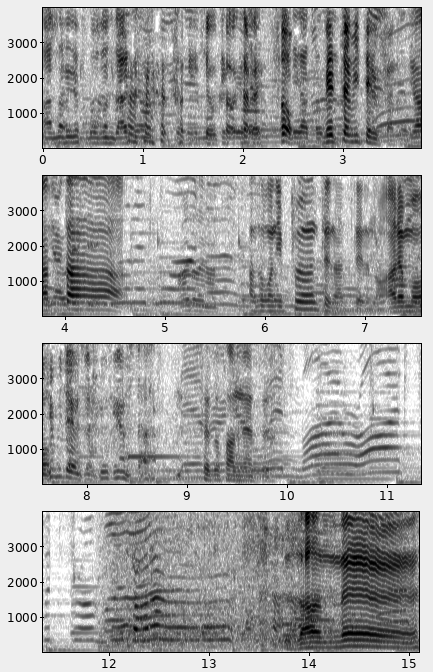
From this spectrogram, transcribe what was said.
あのよくご存知ありがとうございます。そう。めっちゃ見てるから。やったー。ありがとうございます。あそこにプーンってなってるの。あれも。見ちゃいました見つけました。瀬戸さんのやつです。残念。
